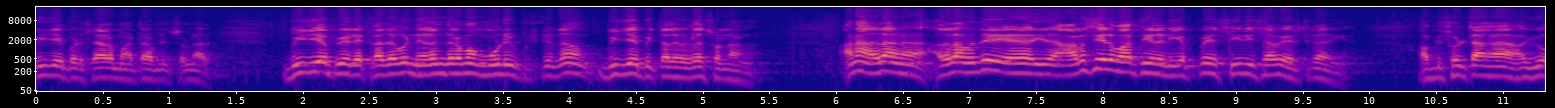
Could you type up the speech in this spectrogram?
பிஜேபியோட சேர மாட்டேன் அப்படின்னு சொன்னார். பிஜேபியோட கதவு நிரந்தரமாக மூடி பிடிச்சிட்டு தான் பிஜேபி தலைவர்களே சொன்னாங்க. ஆனால் அதெல்லாம் அதெல்லாம் வந்து அரசியல் வார்த்தைகளை நீங்கள் எப்போயும் சீரியஸாகவே எடுத்துக்காதீங்க. அப்படி சொல்லிட்டாங்க ஐயோ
